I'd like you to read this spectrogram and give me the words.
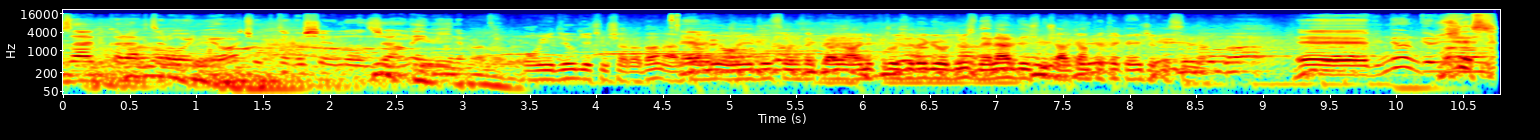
özel bir karakter oynuyor. Çok da başarılı olacağına eminim. 17 yıl geçmiş aradan. Erkan Evet. Bey 17 yıl sonra tekrar aynı projede gördünüz. Neler değişmiş Erkan Petekkaya cephesinde? Ee, bilmiyorum göreceğiz.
